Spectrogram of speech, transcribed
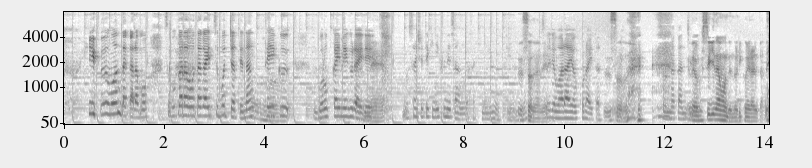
言うもんだからもうそこからお互いつぼっちゃって何うんテイク56回目ぐらいで、ね、最終的に船さんが先に言おうっていう、ね、そうだね。それで笑いをこらえたっていう、ね、そうだね。そんな感じ不思議なもんで乗り越えられたね。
